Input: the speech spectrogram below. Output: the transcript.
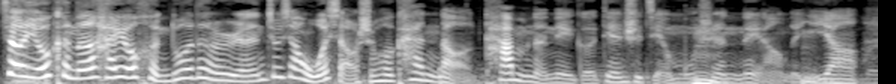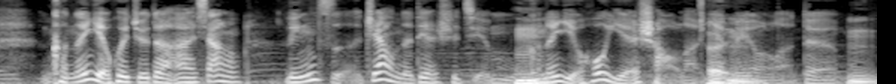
像有可能还有很多的人，就像我小时候看到他们的那个电视节目是那样的一样，可能也会觉得啊，像林子这样的电视节目，嗯。可能以后也少了，对也没有了。对，嗯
